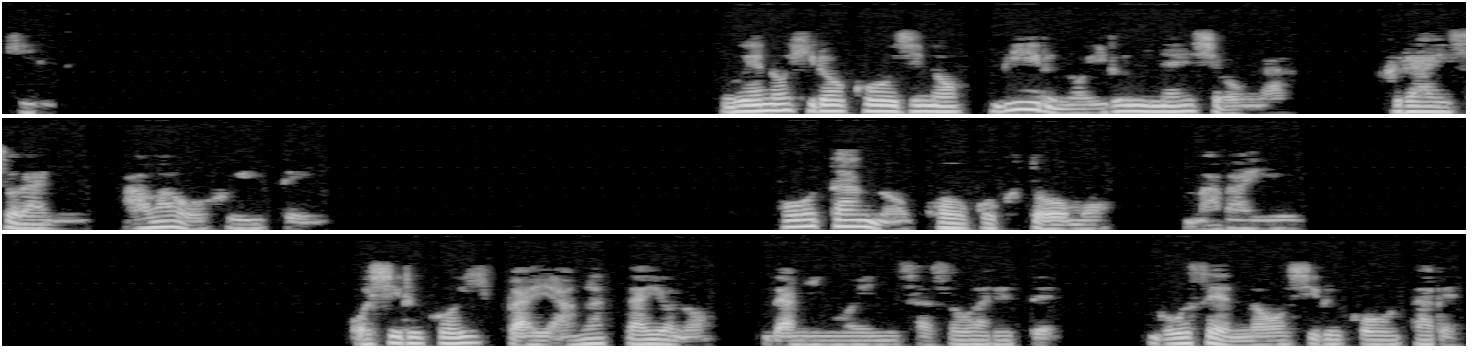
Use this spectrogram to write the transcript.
きり。上野広小路のビールのイルミネーションが暗い空に泡を吹いている。宝丹の広告塔もまばゆい。お汁粉一杯上がった夜のダミ声に誘われて五千のお汁粉を食べた。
